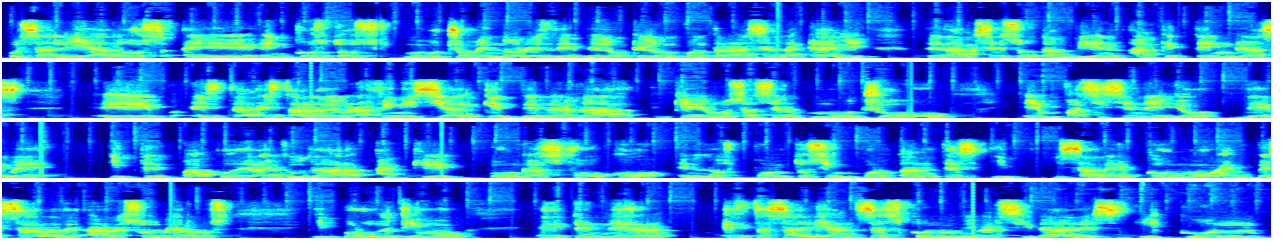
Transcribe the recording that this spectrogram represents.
pues aliados eh, en costos mucho menores de, lo que lo encontrarás en la calle. Te da acceso también a que tengas eh, esta, esta radiografía inicial que de verdad queremos hacer mucho énfasis en ello, debe y te va a poder ayudar a que pongas foco en los puntos importantes y, saber cómo empezar a, resolverlos. Y por último, el tener estas alianzas con universidades y con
